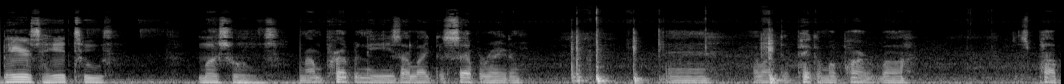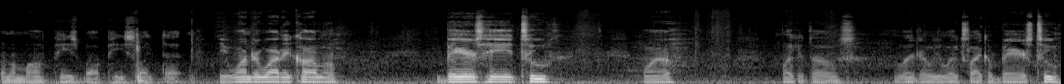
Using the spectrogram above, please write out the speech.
Bear's head tooth mushrooms. When I'm prepping these, I like to separate them. And I like to pick them apart by just popping them off piece by piece like that. You wonder why they call them bear's head tooth? Well, look at those. Literally looks like a bear's tooth.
